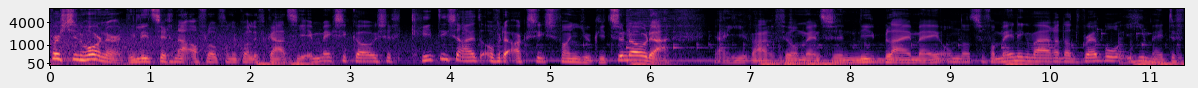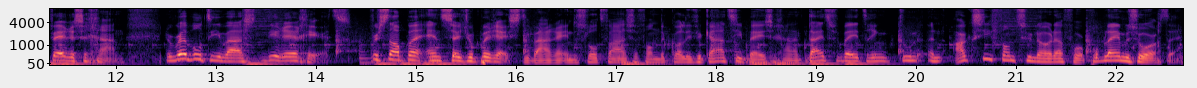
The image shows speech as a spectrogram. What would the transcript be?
Christian Horner die liet zich na afloop van de kwalificatie in Mexico zich kritisch uit over de acties van Yuki Tsunoda. Ja, hier waren veel mensen niet blij mee, omdat ze van mening waren dat Red Bull hiermee te ver is gegaan. De Red Bull teambaas die reageert. Verstappen en Sergio Perez die waren in de slotfase van de kwalificatie bezig aan een tijdsverbetering toen een actie van Tsunoda voor problemen zorgde.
